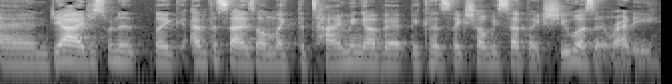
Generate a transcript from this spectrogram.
and yeah, I just want to like emphasize on like the timing of it because like Shelby said, like she wasn't ready.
